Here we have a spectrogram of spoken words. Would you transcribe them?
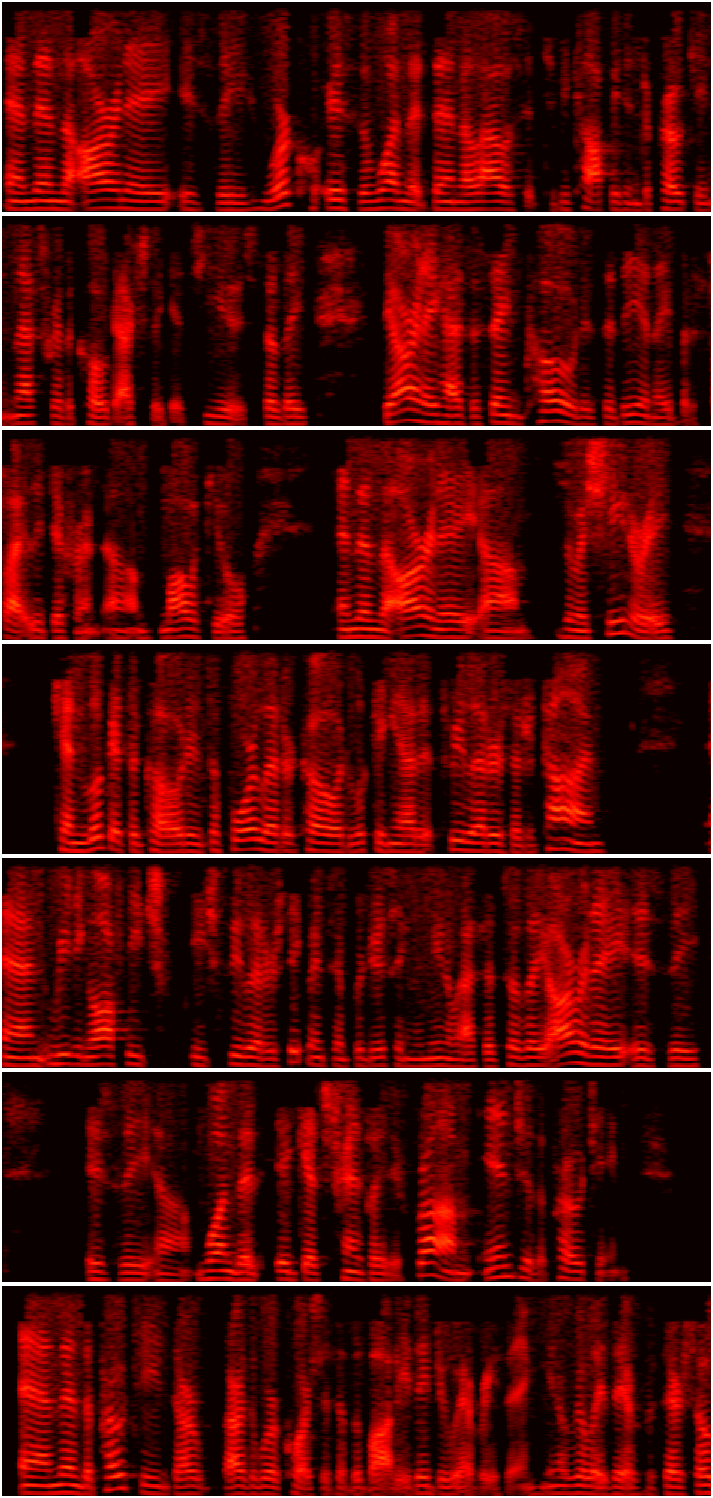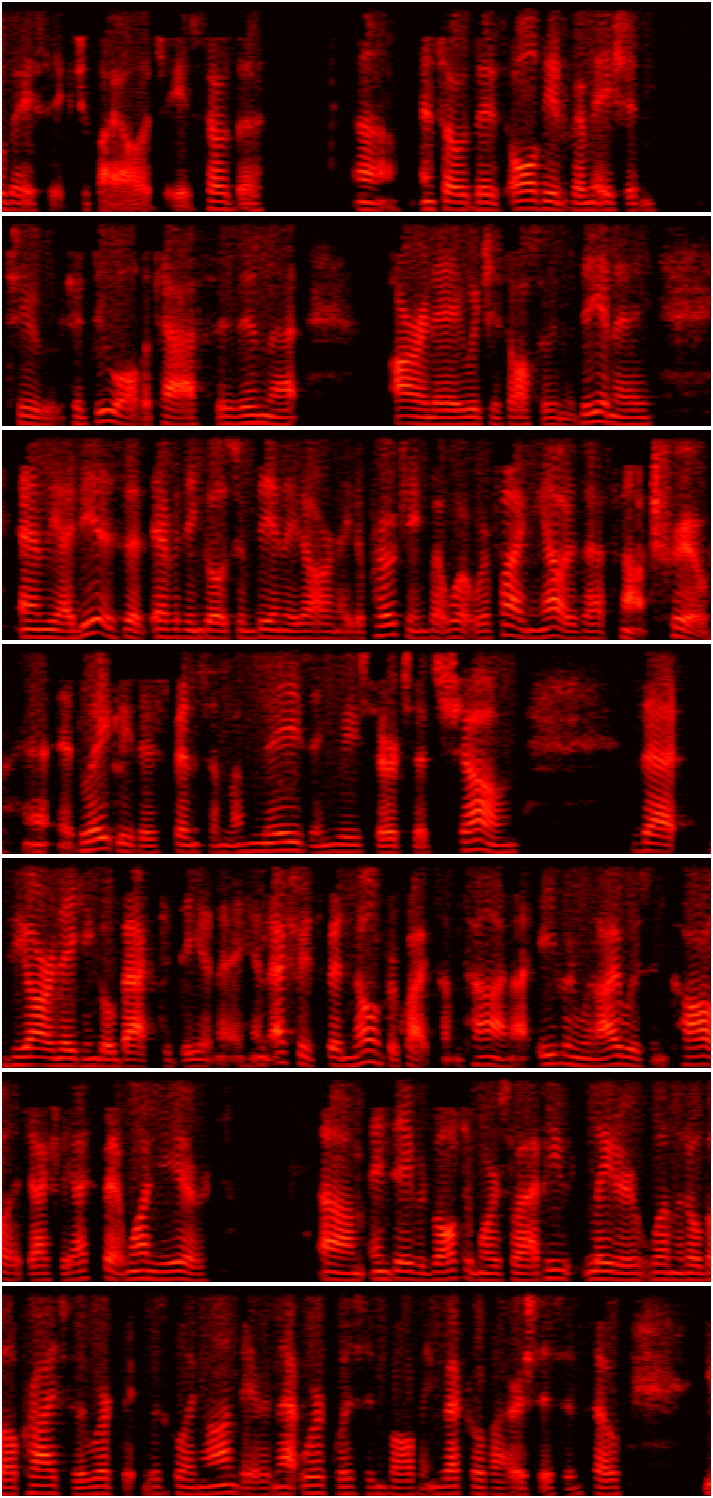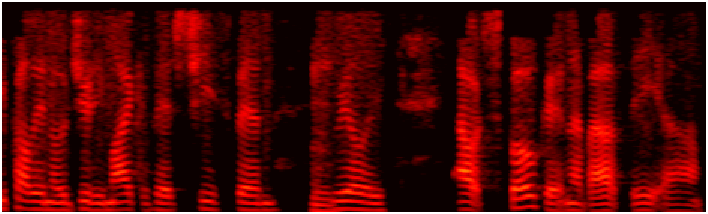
and then the RNA is the work is the one that then allows it to be copied into protein, and that's where the code actually gets used. So the the RNA has the same code as the DNA, but a slightly different um, molecule. And then the RNA, um, the machinery, can look at the code. It's a four-letter code, looking at it three letters at a time, and reading off each each three-letter sequence and producing an amino acid. So the RNA is the is the uh, one that it gets translated from into the protein. And then the proteins are, are the workhorses of the body. They do everything. You know, really, they're they're so basic to biology. So the uh, and so there's all the information to to do all the tasks is in that RNA, which is also in the DNA. And the idea is that everything goes from DNA to RNA to protein, but what we're finding out is that's not true. And lately, there's been some amazing research that's shown that the RNA can go back to DNA. And actually, it's been known for quite some time. I, even when I was in college, actually, I spent one year um, in David Baltimore's lab. He later won the Nobel Prize for the work that was going on there, and that work was involving retroviruses. And so you probably know Judy Mikovits. She's been mm. really outspoken about the uh,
